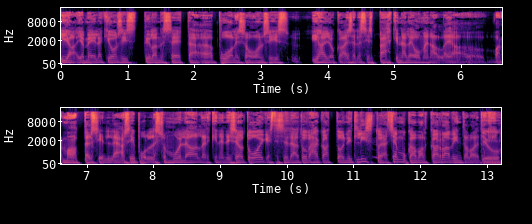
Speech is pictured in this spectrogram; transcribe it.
Ja, ja meilläkin on siis tilanne se, että puoliso on siis ihan jokaiselle, siis pähkinälle, omenalle ja varmaan appelsiinille ja sipulle, se on muille allerginen, niin se joutuu oikeasti, se täytyy vähän katsoa niitä listoja, sen mukaan valkkaa ravintoloitakin. Juu.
